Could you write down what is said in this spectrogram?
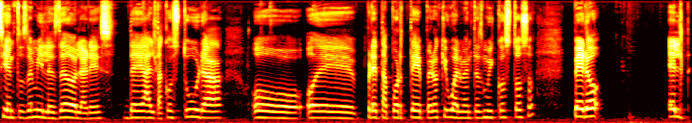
cientos de miles de dólares de alta costura o, de preta porté, pero que igualmente es muy costoso, pero el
